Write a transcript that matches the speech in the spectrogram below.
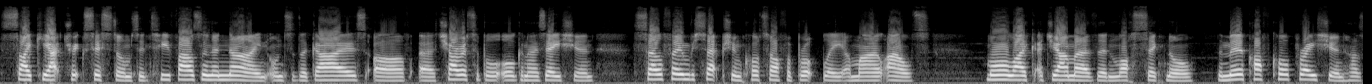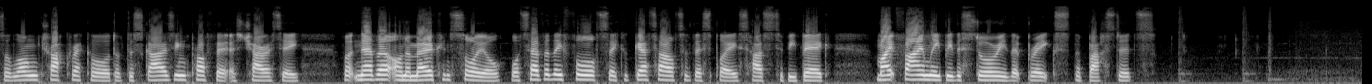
Psychiatric Systems in 2009 under the guise of a charitable organisation. Cell phone reception cut off abruptly a mile out, more like a jammer than lost signal. The Murkoff Corporation has a long track record of disguising profit as charity, but never on American soil. Whatever they thought they could get out of this place has to be big. Might finally be the story that breaks the bastards.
